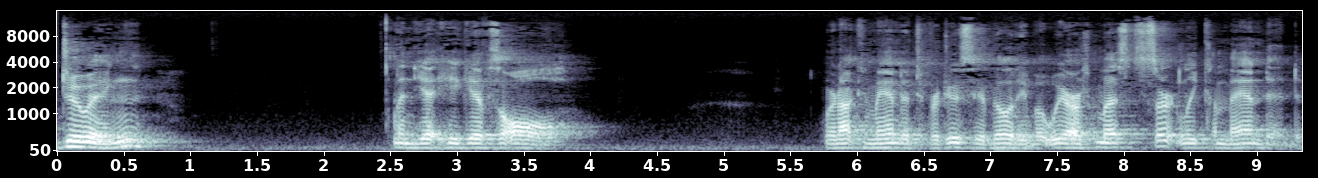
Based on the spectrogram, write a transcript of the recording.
doing, and yet He gives all. We're not commanded to produce the ability, but we are most certainly commanded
